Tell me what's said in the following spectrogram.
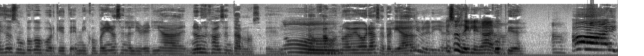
Eso es un poco porque te- mis compañeros en la librería no nos dejaban sentarnos. eh, No. Trabajamos nueve horas, en realidad. ¿Qué librería Eso es re ilegal. Cúspide. ¡Ay!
